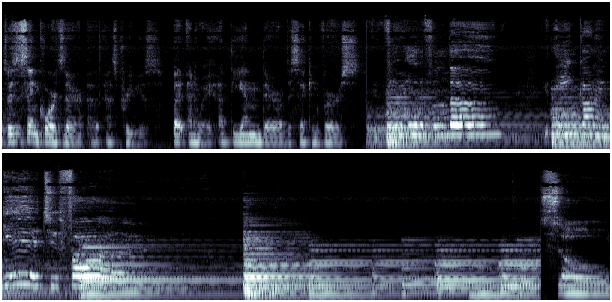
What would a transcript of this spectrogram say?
So it's the same chords there uh, as previous. But anyway, at the end there of the second verse, If you're in for love, you ain't gonna get too far. So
